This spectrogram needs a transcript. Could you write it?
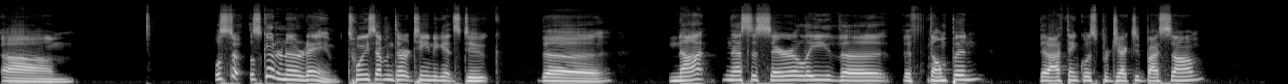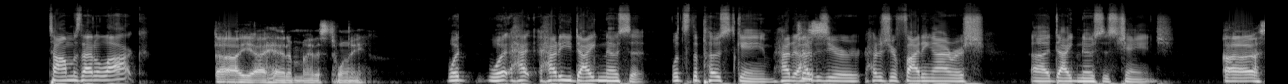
um, let's let's go to Notre Dame. 27-13 against Duke. The not necessarily the the thumping that I think was projected by some. Tom, was that a lock? Uh, yeah, I had him minus twenty. What what how, how do you diagnose it? What's the post game? How, do, how does your how does your fighting Irish uh, diagnosis change? Uh,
